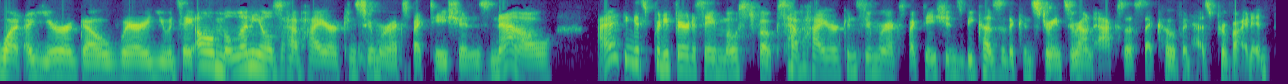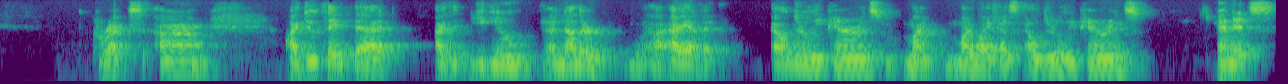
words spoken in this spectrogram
what a year ago where you would say, oh, millennials have higher consumer expectations. Now, I think it's pretty fair to say most folks have higher consumer expectations because of the constraints around access that COVID has provided. Correct. Um, I do think that I you another. I have elderly parents. My my wife has elderly parents, and it's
